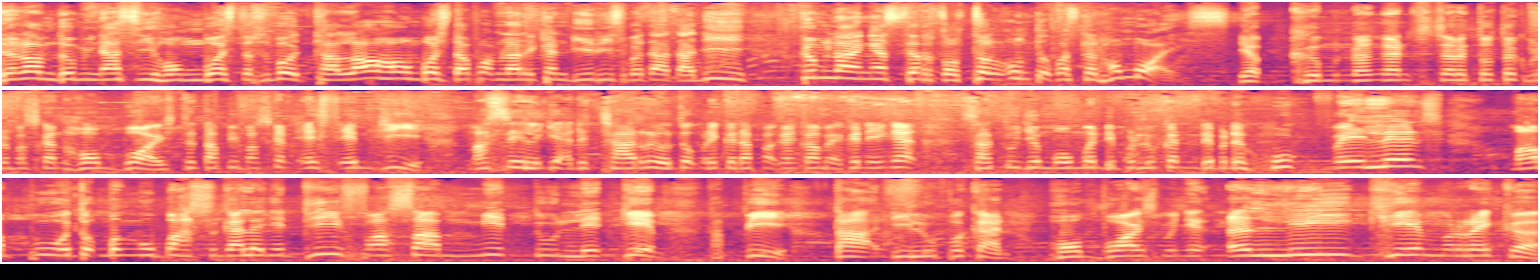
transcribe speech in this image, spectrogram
dalam dominasi Homeboys tersebut. Kalau Homeboys dapat melarikan diri sebentar tadi, kemenangan secara total untuk pasukan Homeboys. Yap, kemenangan secara total kepada pasukan Homeboys tetapi pasukan SMG masih lagi ada cara untuk mereka dapatkan comeback. Kena ingat, satu je momen diperlukan daripada hook balance mampu untuk mengubah segalanya di fasa mid to late game. Tapi tak dilupakan, Homeboys punya early game mereka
